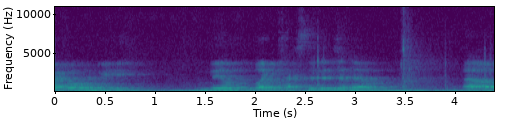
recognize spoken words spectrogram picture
iPhone and we mailed, like texted it to him. Um,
